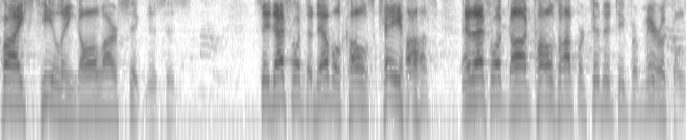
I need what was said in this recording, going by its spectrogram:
Christ healing all our sicknesses. See, that's what the devil calls chaos, and that's what God calls opportunity for miracles.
